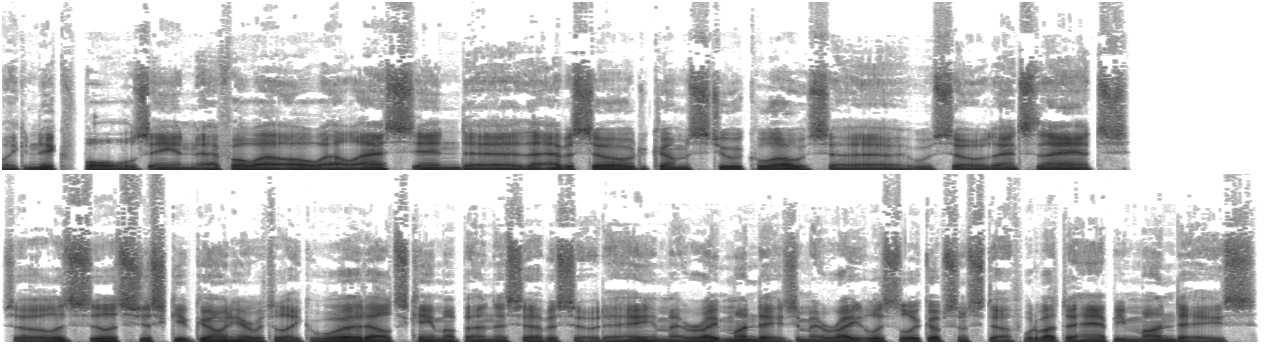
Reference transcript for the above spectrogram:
like Nick Foles and F O L O L S, and uh, the episode comes to a close. Uh, so that's that. So let's let's just keep going here with like what else came up on this episode, eh? Am I right? Mondays, am I right? Let's look up some stuff. What about the Happy Mondays?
